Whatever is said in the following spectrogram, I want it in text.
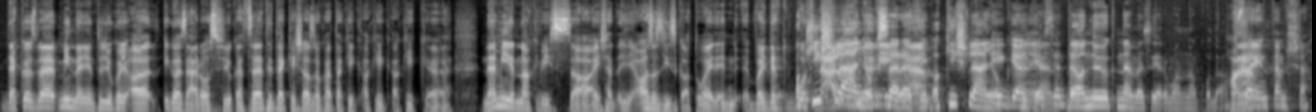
de közben mindannyian tudjuk, hogy az igazán rossz fiúkat szeretitek, és azokat, akik, akik, akik nem írnak vissza, és hát az az izgató. Egy, egy, vagy de A kislányok szeretik, nem? a kislányok Igen, igen, de a nők nem ezért vannak oda. Ha nem? Szerintem se.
